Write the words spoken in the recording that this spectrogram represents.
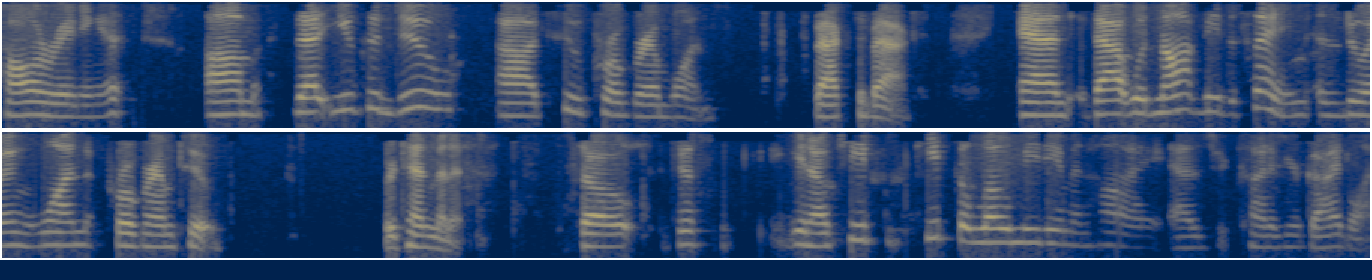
tolerating it, um, that you could do uh, two program ones back to back. And that would not be the same as doing one program two for 10 minutes. So just you know, keep keep the low, medium, and high as your, kind of your guideline.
